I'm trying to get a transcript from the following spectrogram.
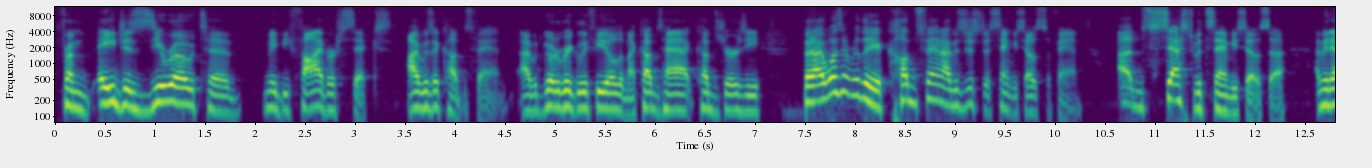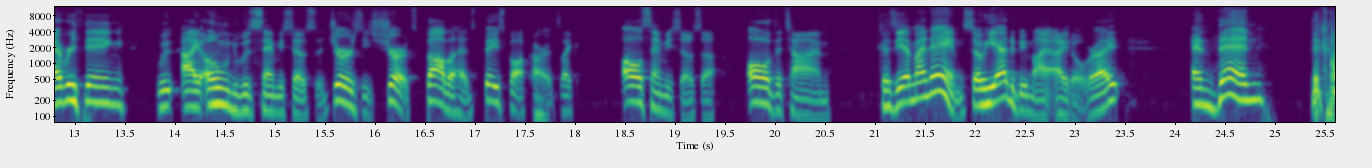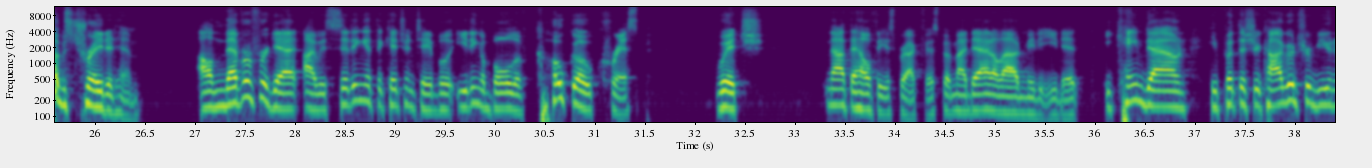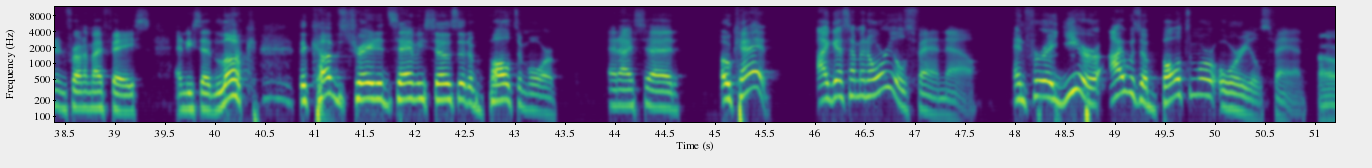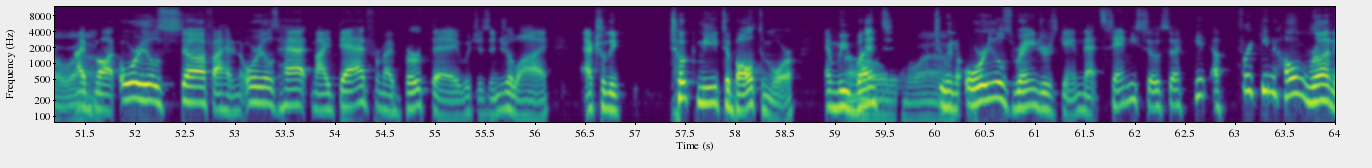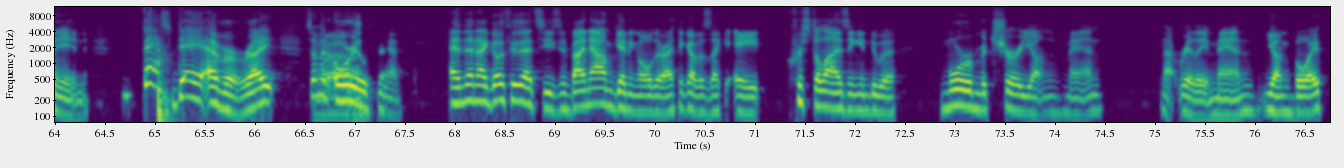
from ages zero to maybe five or six, I was a Cubs fan. I would go to Wrigley Field in my Cubs hat, Cubs jersey, but I wasn't really a Cubs fan. I was just a Sammy Sosa fan, obsessed with Sammy Sosa. I mean, everything I owned was Sammy Sosa jerseys, shirts, bobbleheads, baseball mm. cards, like all Sammy Sosa all the time because he had my name. So he had to be my idol, right? And then the Cubs traded him. I'll never forget. I was sitting at the kitchen table eating a bowl of Cocoa Crisp, which not the healthiest breakfast, but my dad allowed me to eat it. He came down, he put the Chicago Tribune in front of my face, and he said, Look, the Cubs traded Sammy Sosa to Baltimore. And I said, Okay, I guess I'm an Orioles fan now. And for a year, I was a Baltimore Orioles fan. Oh, wow. I bought Orioles stuff. I had an Orioles hat. My dad, for my birthday, which is in July, actually took me to Baltimore and we oh, went wow. to an Orioles Rangers game that Sammy Sosa hit a freaking home run in. Best day ever, right? So I'm wow. an Orioles fan. And then I go through that season. By now I'm getting older. I think I was like eight, crystallizing into a more mature young man. Not really a man, young boy.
